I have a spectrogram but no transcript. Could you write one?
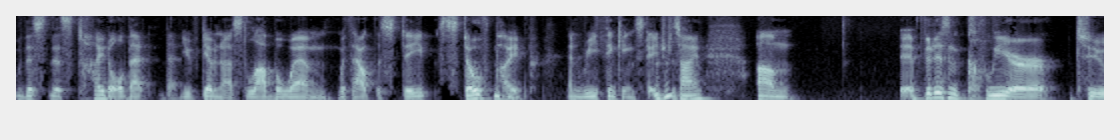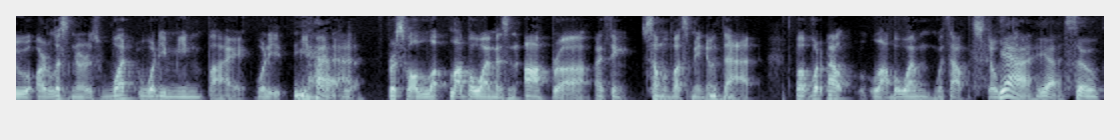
this this title that that you've given us, La Boheme, without the sta- stovepipe and rethinking stage Mhm. design. Um, if it isn't clear to our listeners, what what do you mean by what do you mean Yeah, by that? yeah. First of all, La, La Boheme is an opera. I think some of us may know Mhm. that. But what about La Boheme without the stovepipe? Yeah, yeah. So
